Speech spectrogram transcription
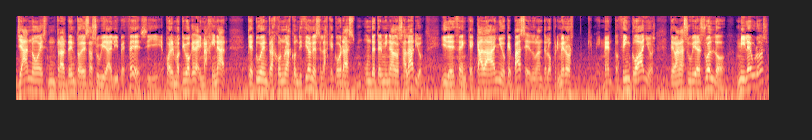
ya no entras dentro de esa subida del IPC. Si, por el motivo que da, imaginar que tú entras con unas condiciones en las que cobras un determinado salario y dicen que cada año que pase durante los primeros, que me invento, cinco años, te van a subir el sueldo mil euros,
